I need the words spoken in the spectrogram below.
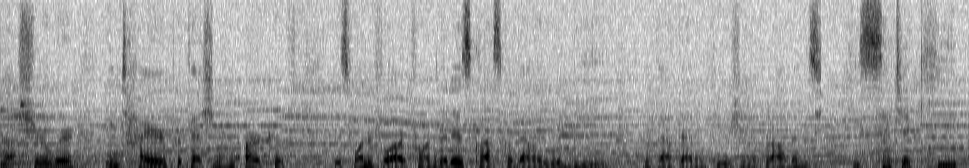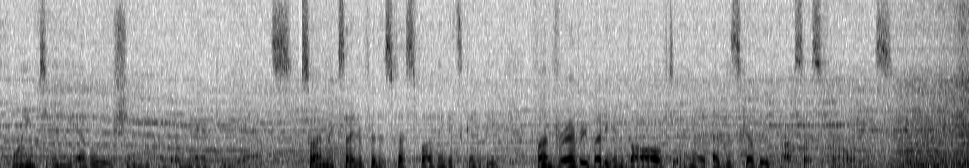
I'm not sure where the entire profession and arc of this wonderful art form that is classical ballet would be without that infusion of Robbins. He's such a key point in the evolution of American dance. So I'm excited for this festival. I think it's going to be fun for everybody involved and a, a discovery process for all of us.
